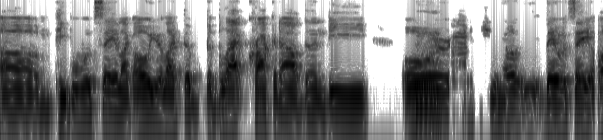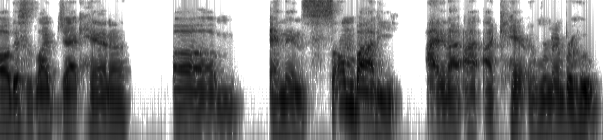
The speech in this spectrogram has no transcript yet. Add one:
um, people would say like, "Oh, you're like the the black crocodile Dundee," or mm-hmm. you know, they would say, "Oh, this is like Jack Hanna," um, and then somebody I and I I can't remember who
